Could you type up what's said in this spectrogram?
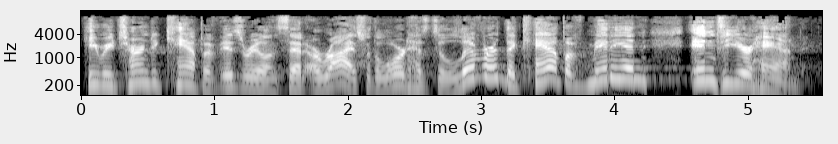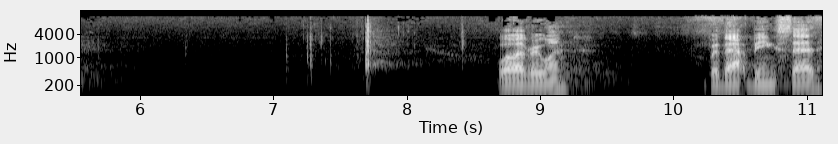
He returned to camp of Israel and said, Arise, for the Lord has delivered the camp of Midian into your hand. Well, everyone, with that being said,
